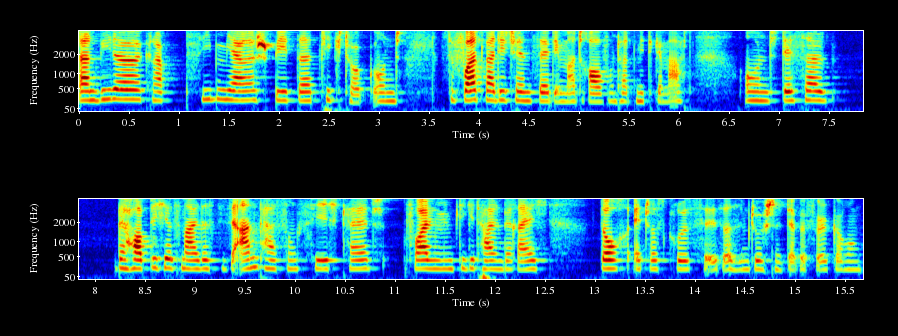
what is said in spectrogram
dann wieder knapp sieben Jahre später TikTok und sofort war die Gen Z immer drauf und hat mitgemacht. Und deshalb behaupte ich jetzt mal, dass diese Anpassungsfähigkeit, vor allem im digitalen Bereich, doch etwas größer ist als im Durchschnitt der Bevölkerung.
